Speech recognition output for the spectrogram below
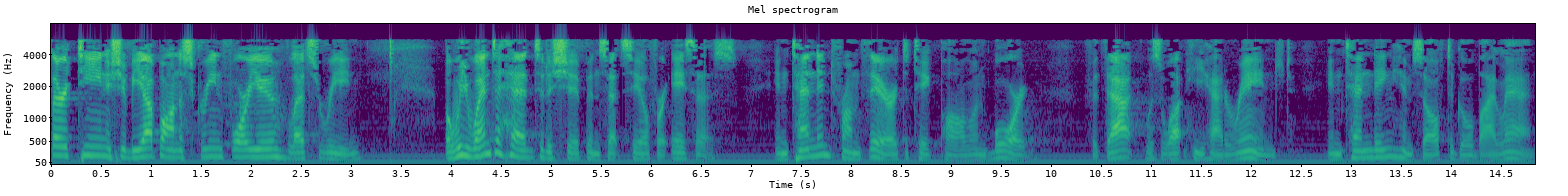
13, it should be up on the screen for you. Let's read. But we went ahead to the ship and set sail for Assos, intending from there to take Paul on board, for that was what he had arranged, intending himself to go by land.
